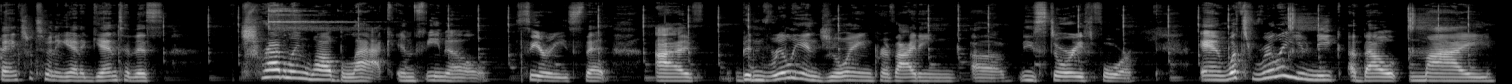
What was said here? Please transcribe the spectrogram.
Thanks for tuning in again to this Traveling While Black in Female series that I've been really enjoying providing uh, these stories for. And what's really unique about my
